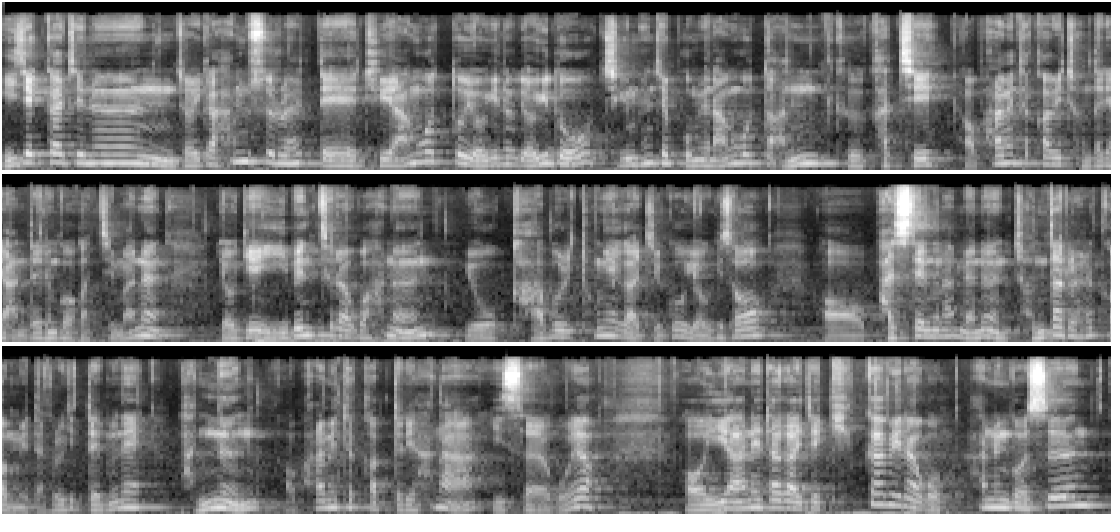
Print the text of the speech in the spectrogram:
이제까지는 저희가 함수를 할 때 뒤에 아무것도 여기는 여기도 지금 현재 보면 아무것도 안 그 같이 어, 파라미터 값이 전달이 안 되는 것 같지만은 여기에 이벤트라고 하는 요 값을 통해 가지고 여기서 어, 발생을 하면은 전달을 할 겁니다. 그렇기 때문에 받는 어, 파라미터 값들이 하나 있어야 하고요 어, 이 안에다가 이제 키 값이라고 하는 것은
